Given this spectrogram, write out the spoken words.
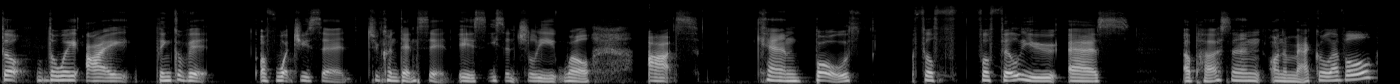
the the way I think of it, of what you said, to condense it, is essentially well, arts can both fulf- fulfill you as a person on a macro level,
